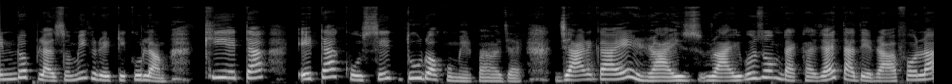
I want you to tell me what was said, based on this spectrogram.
এন্ডোপ্লাজমিক রেটিকুলাম কি এটা? এটা কোষে দু রকমের পাওয়া যায়, যার গায়ে রাইজ রাইবোজোম দেখা যায়, তাদের রাফলা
